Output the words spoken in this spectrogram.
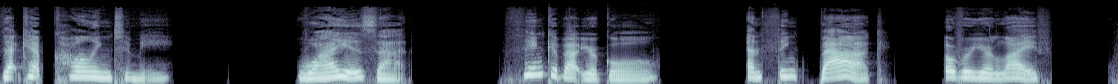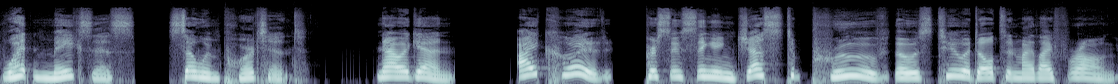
that kept calling to me. Why is that? Think about your goal and think back over your life. what makes this so important? Now, again, I could pursue singing just to prove those two adults in my life wrong.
